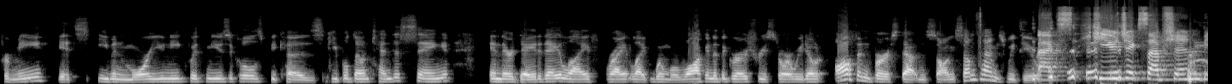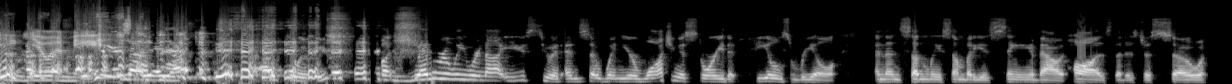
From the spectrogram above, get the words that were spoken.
For me, it's even more unique with musicals because people don't tend to sing in their day to day life, right? Like when we're walking to the grocery store, we don't often burst out in songs. Sometimes we do. Next huge exception being you and me. yeah, yeah, yeah. Absolutely. But generally, we're not used to it. And so when you're watching a story that feels real, and then suddenly somebody is singing about pause that is just so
